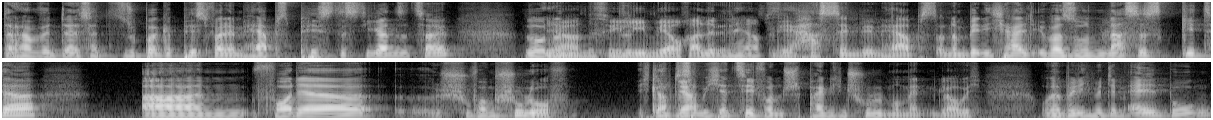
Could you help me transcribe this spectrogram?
dann haben wir, das hat super gepisst, weil im Herbst pisst es die ganze Zeit. So, Ja, dann- deswegen lieben wir auch alle den Herbst. wir hassen den Herbst. Und dann bin ich halt über so ein nasses Gitter ähm, vor der äh, vom Schulhof. Ich glaube, das Ja. habe ich erzählt von peinlichen Schulmomenten, glaube ich. Und dann bin ich mit dem Ellenbogen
